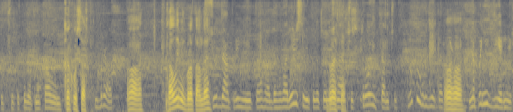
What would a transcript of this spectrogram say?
тут что-то куда-то на Колым. Какой Саш? Брат, А, Колымет, братан, да? сюда приедет, ага, договорились они куда-то, я не знаю, что строить там, что ну, тут где-то, Ага. на понедельник.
